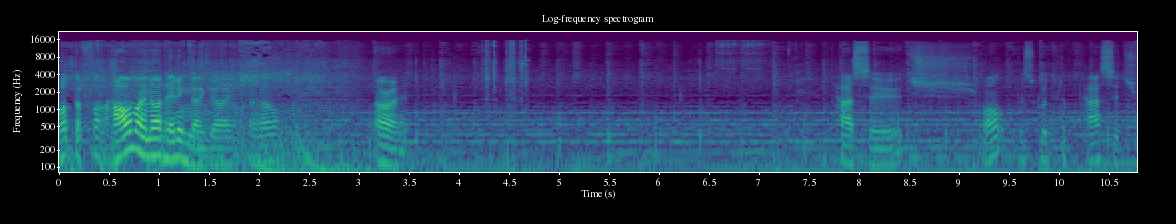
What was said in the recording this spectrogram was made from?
What the fuck? How am I not hitting that guy? The hell? Alright. Passage. Well, let's go to the passage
